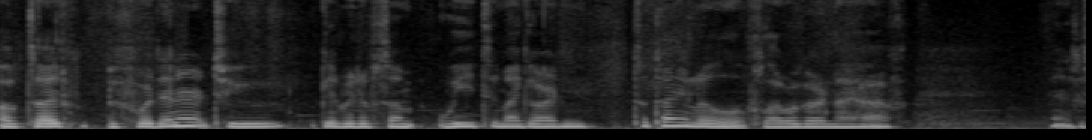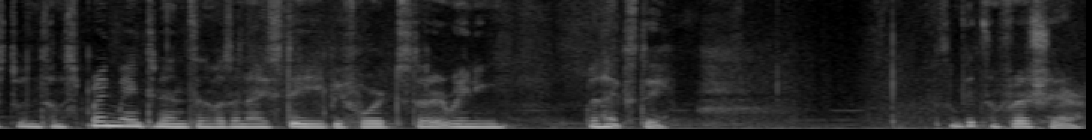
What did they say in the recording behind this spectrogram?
outside before dinner to get rid of some weeds in my garden. It's a tiny little flower garden I have. And just doing some spring maintenance and it was a nice day before it started raining the next day. So get some fresh air.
